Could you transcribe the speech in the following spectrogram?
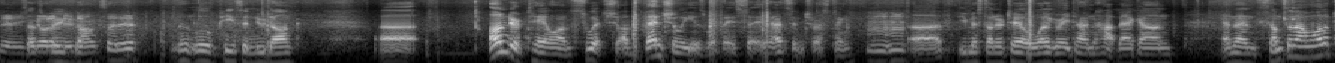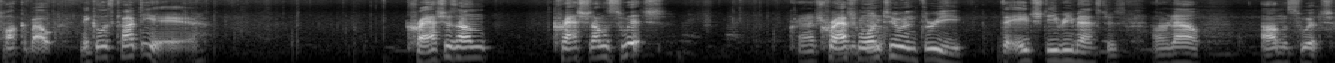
Yeah, you So can go to New cool. Donk City. A little piece of New Donk. Uh, Undertale on Switch eventually is what they say. That's interesting. hmm Uh, if you missed Undertale, what a great time to hop back on. And then something I want to talk about: Nicholas Cartier crashes on crashed on the Switch. Crash. Crash one, two, and three, the HD remasters are now on the Switch.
